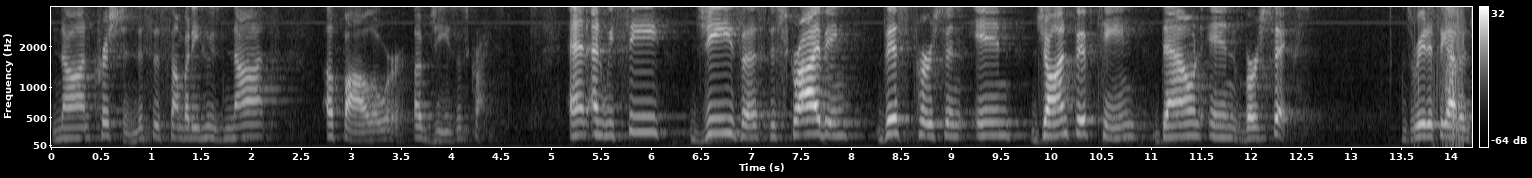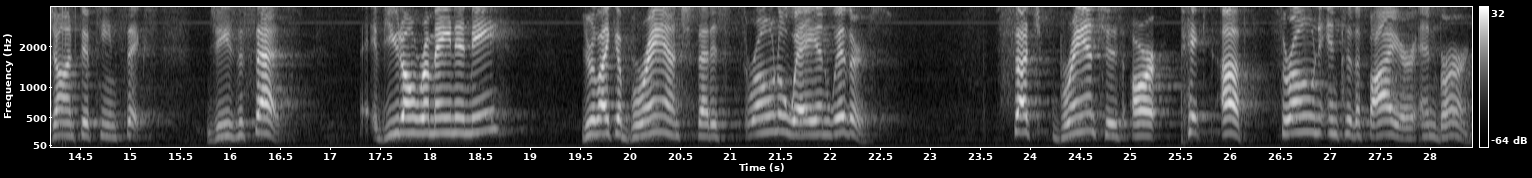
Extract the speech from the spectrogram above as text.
non Christian. This is somebody who's not a follower of Jesus Christ. And, and we see Jesus describing this person in John 15, down in verse 6. Let's read it together. John 15, 6. Jesus says, If you don't remain in me, you're like a branch that is thrown away and withers. Such branches are picked up, thrown into the fire, and burned.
